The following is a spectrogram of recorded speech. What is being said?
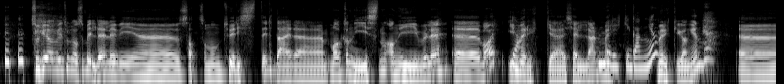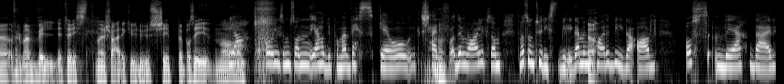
Så vi, tok også bilde, eller vi uh, satt som noen turister der uh, Malkanisen angivelig uh, var. I Ja. mørkekjelleren. Mørkegangen. Mørkegangen. Mørkegangen. Eh, jeg følte meg veldig turist med det svære kurusskipet på siden. Og, Ja, og liksom sånn, Jeg hadde jo på meg veske og skjerf. og Det var liksom, det var et sånn turistbilde, men vi har et bilde av oss ved der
